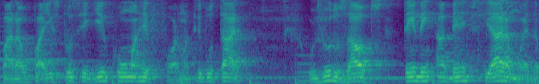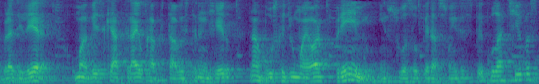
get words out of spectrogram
para o país prosseguir com uma reforma tributária. Os juros altos tendem a beneficiar a moeda brasileira, uma vez que atrai o capital estrangeiro na busca de um maior prêmio em suas operações especulativas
